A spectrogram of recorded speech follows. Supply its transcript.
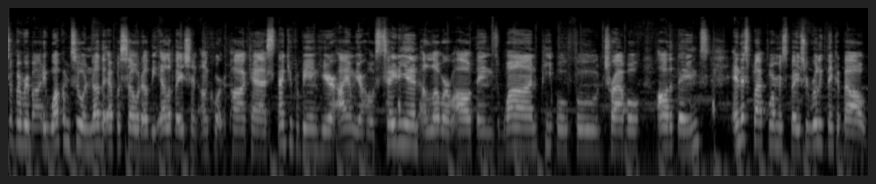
What's up, everybody? Welcome to another episode of the Elevation Uncorked podcast. Thank you for being here. I am your host, Tadean, a lover of all things wine, people, food, travel, all the things. In this platform and space, we really think about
